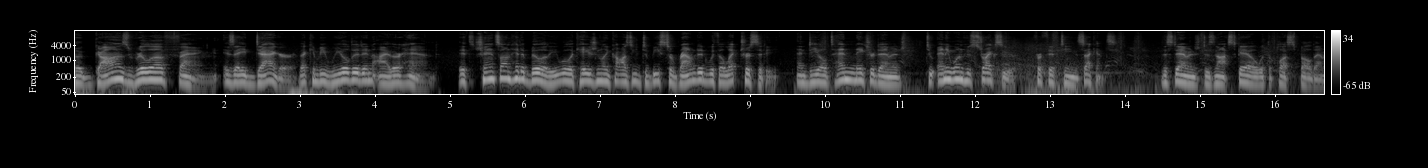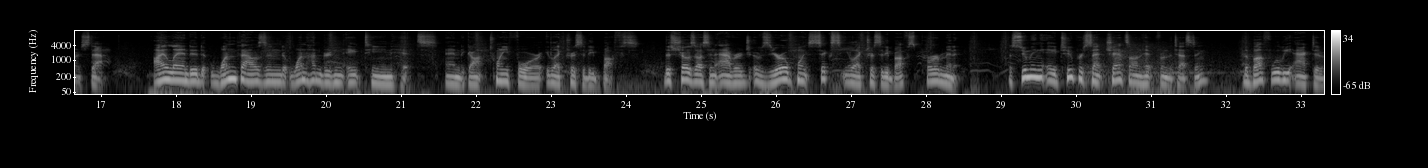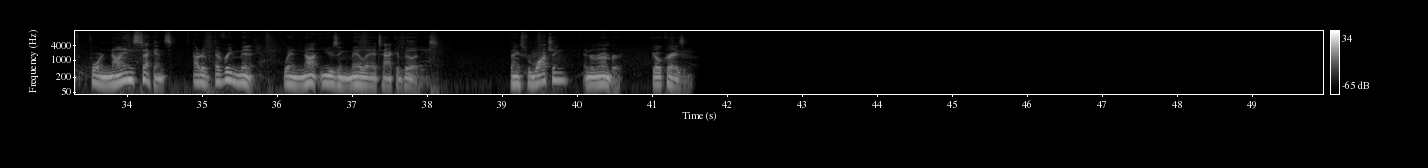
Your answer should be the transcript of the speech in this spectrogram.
The Gahz'Rilla Fang is a dagger that can be wielded in either hand. Its chance on hit ability will occasionally cause you to be surrounded with electricity and deal 10 nature damage to anyone who strikes you for 15 seconds. This damage does not scale with the plus spell damage stat. I landed 1,118 hits and got 24 electricity buffs. This shows us an average of 0.6 electricity buffs per minute. Assuming a 2% chance on hit from the testing, the buff will be active for 9 seconds out of every minute when not using melee attack abilities. Thanks for watching, and remember, go crazy.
